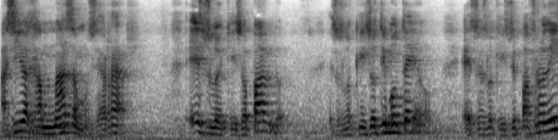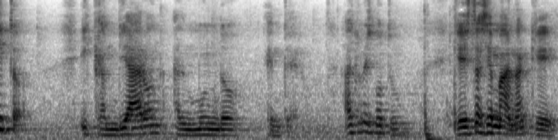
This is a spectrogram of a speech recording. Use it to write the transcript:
Así jamás vamos a errar. Eso es lo que hizo Pablo, eso es lo que hizo Timoteo, eso es lo que hizo Epafrodito. Y cambiaron al mundo entero. Haz lo mismo tú. Que esta semana que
